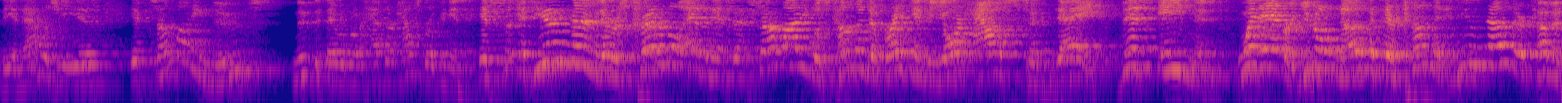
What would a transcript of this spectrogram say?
The analogy is if somebody knew, knew that they were going to have their house broken in, if, if you knew there was credible evidence that somebody was coming to break into your house today, this evening, whenever, you don't know, but they're coming and you know they're coming,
